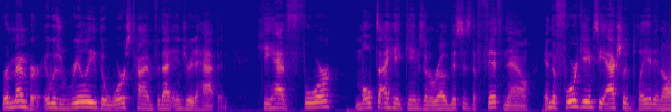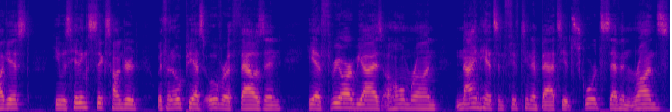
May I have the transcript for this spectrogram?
remember, it was really the worst time for that injury to happen. He had four multi hit games in a row. This is the fifth now. In the four games he actually played in August, he was hitting 600 with an OPS over a 1,000. He had three RBIs, a home run, nine hits, and 15 at bats. He had scored seven runs,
